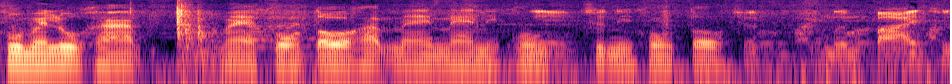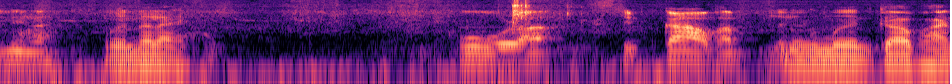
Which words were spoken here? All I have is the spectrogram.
คู่แม่ลูกครับ แม่โครงโตครับ แม่แม่นี่โครงชุดนี้โครงโตชุดหมื่นปลายชุดนี้นะเหมือนเท่าไหร่คู่ละสิบเก้าครับหนึ่งหมื่นเก้าพัน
